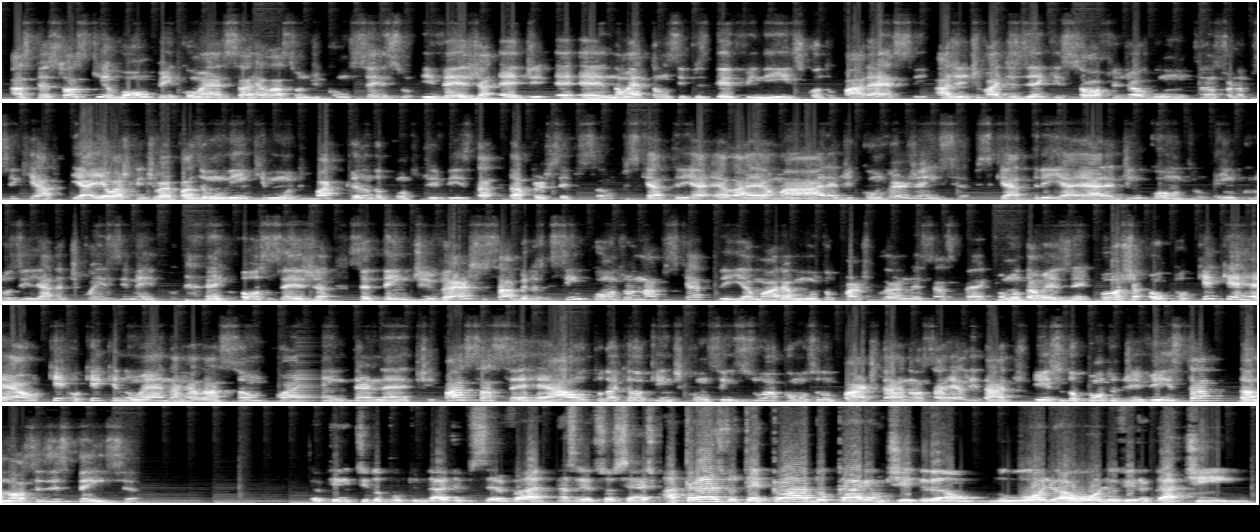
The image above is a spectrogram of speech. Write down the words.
As pessoas que rompem com essa relação de consenso, e veja, é de, é, é, não é tão simples definir isso quanto parece, a gente vai dizer que sofre de algum transtorno psiquiátrico. E aí eu acho que a gente vai fazer um link muito bacana do ponto de vista da percepção. Psiquiatria, ela é uma área de convergência. Psiquiatria é área de encontro, encruzilhada de conhecimento. Ou seja, você tem diversos saberes que se encontram na psiquiatria, uma área muito particular nesse aspecto. Vamos dar um exemplo. Poxa, o, o que, que é real, o que, o que, que não é na relação com a internet? Passa a ser real tudo aquilo que a gente consensua como sendo parte da nossa realidade. Isso do ponto de vista da nossa existência eu tenho tido a oportunidade de observar nas redes sociais, atrás do teclado o cara é um tigrão, no olho a olho vira gatinho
